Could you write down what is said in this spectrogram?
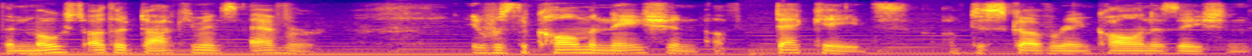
than most other documents ever. It was the culmination of decades of discovery and colonization,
